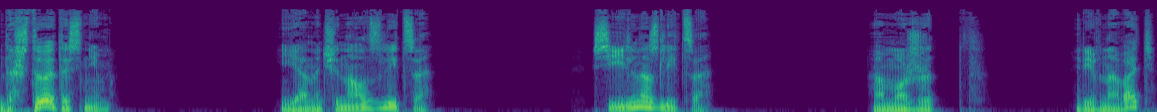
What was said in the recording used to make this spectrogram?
Да что это с ним? Я начинал злиться. Сильно злиться. А может, ревновать?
